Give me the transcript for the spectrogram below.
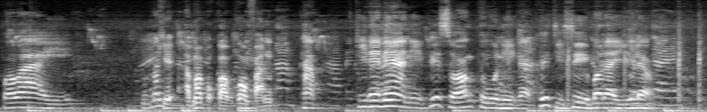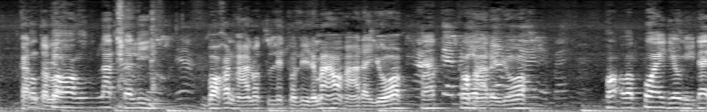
เพราะว่าไอ้มันเอามาประกอบความฝันครับ ที่แน่ๆนี่คือสองตัวนี่ก็คือสิซื้อบ่ได้อยู่แล้วกันตต้องลจออดงลอตเตอรี่ บ่คันหารถเล็กตัวดีได้มาเฮาหาได้อยู่ ครับ เขาหาได้อยู่ เพราะว่าปล่อยเดียวนี่ได้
